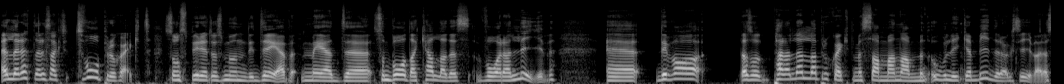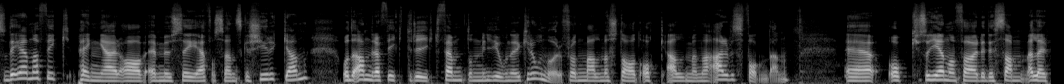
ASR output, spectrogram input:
eller rättare sagt två projekt, som Spiritus Mundi drev med, eh, som båda kallades Våra liv. Eh, det var alltså parallella projekt med samma namn men olika bidragsgivare. Så det ena fick pengar av MUCF och Svenska kyrkan och det andra fick drygt 15 miljoner kronor från Malmö stad och Allmänna arvsfonden. Eh, och så genomförde det samma, eller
